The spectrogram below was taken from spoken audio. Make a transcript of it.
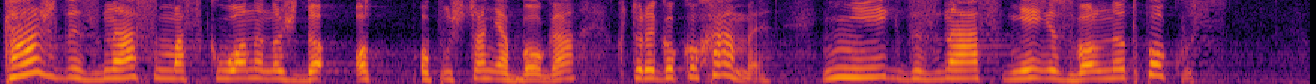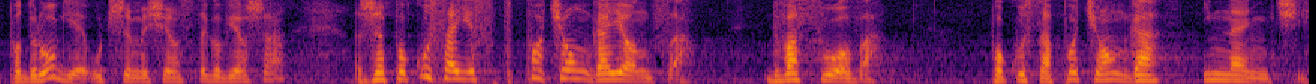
Każdy z nas ma skłonność do opuszczania Boga, którego kochamy. Nikt z nas nie jest wolny od pokus. Po drugie, uczymy się z tego wiersza, że pokusa jest pociągająca. Dwa słowa. Pokusa pociąga i nęci.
